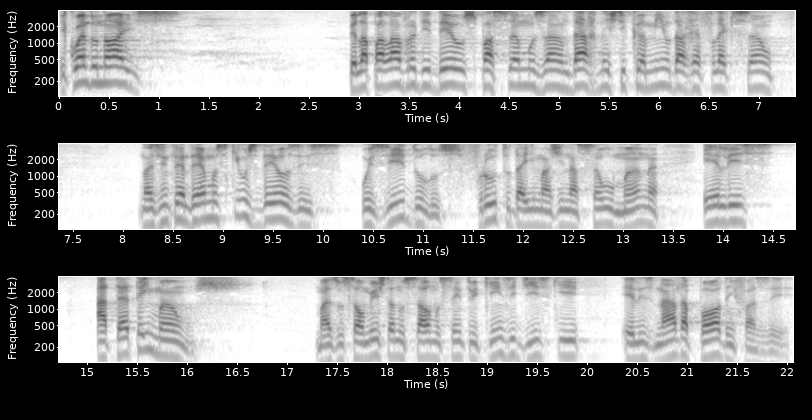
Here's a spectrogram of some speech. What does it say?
E quando nós, pela palavra de Deus, passamos a andar neste caminho da reflexão, nós entendemos que os deuses, os ídolos, fruto da imaginação humana, eles até têm mãos, mas o salmista no Salmo 115 diz que eles nada podem fazer.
